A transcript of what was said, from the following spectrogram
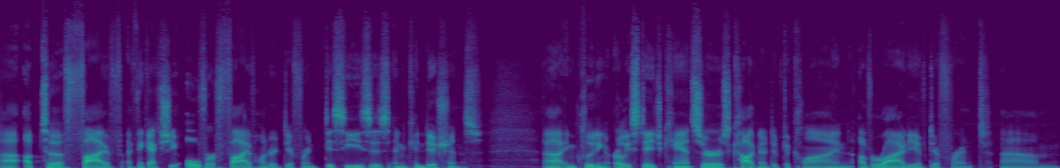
uh, up to five, I think actually over 500 different diseases and conditions, uh, including early stage cancers, cognitive decline, a variety of different um,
